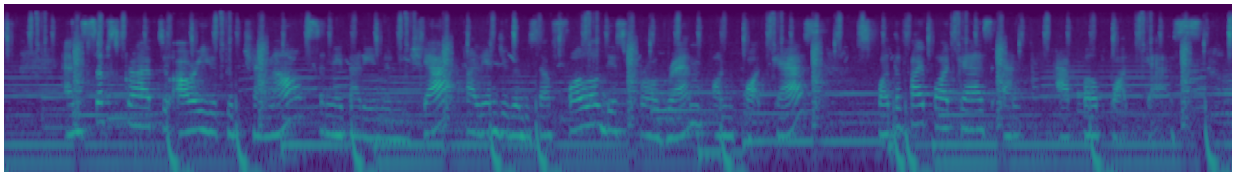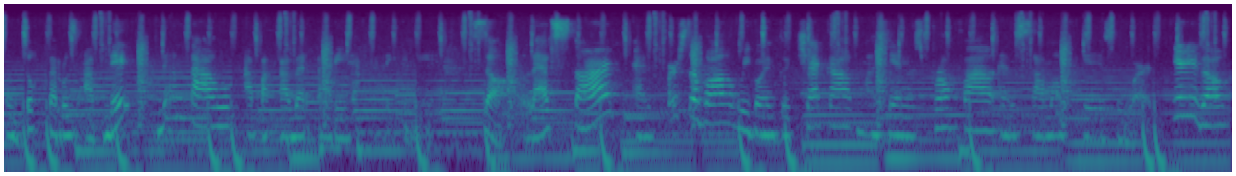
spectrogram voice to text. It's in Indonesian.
and subscribe to our YouTube channel Seni Tari Indonesia. Kalian juga bisa follow this program on podcast, Spotify Podcast, and Apple Podcast untuk terus update dan tahu apa kabar tari hari ini. So let's start. And first of all, we're going to check out Masiano's profile and some of his work. Here you go.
